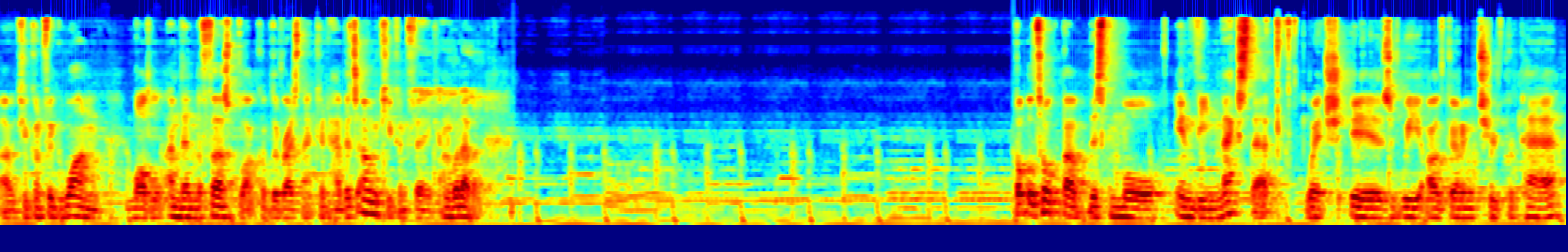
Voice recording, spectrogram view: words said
uh, qconfig1 model, and then the first block of the ResNet could have its own qconfig and whatever. But we'll talk about this more in the next step, which is we are going to prepare.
